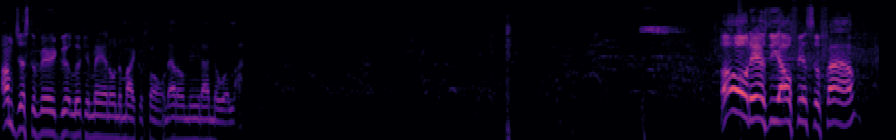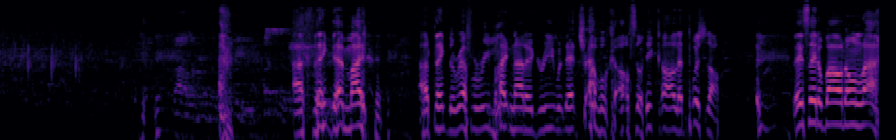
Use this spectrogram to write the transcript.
I'm just a very good looking man on the microphone. That don't mean I know a lot. Oh, there's the offensive foul. I think that might I think the referee might not agree with that travel call, so he called that push off. they say the ball don't lie.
